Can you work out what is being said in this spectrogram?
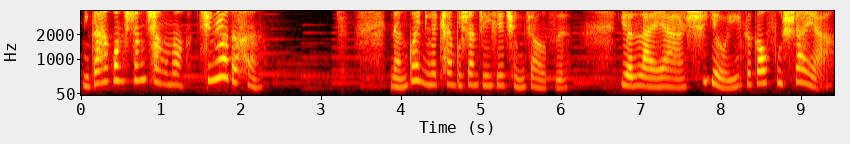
你跟他逛商场呢，亲热的很。难怪你会看不上这些穷小子，原来呀是有一个高富帅呀。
